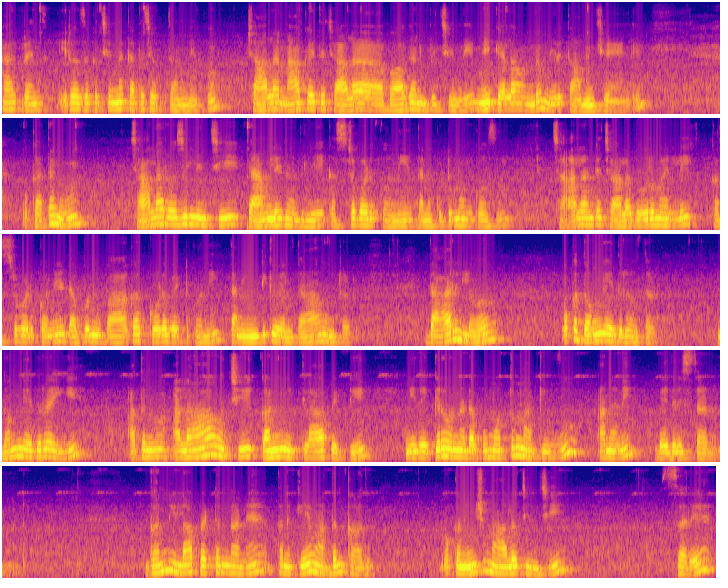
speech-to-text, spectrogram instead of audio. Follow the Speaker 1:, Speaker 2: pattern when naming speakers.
Speaker 1: Hi friends ఈరోజు ఒక చిన్న కథ చెప్తాను మీకు. చాలా నాకైతే చాలా బాగా అనిపించింది. మీకు ఎలా ఉందో మీరు కామెంట్ చేయండి. ఒక అతను చాలా రోజుల నుంచి ఫ్యామిలీని వదిలి కష్టపడుకొని తన కుటుంబం కోసం చాలా అంటే చాలా దూరం వెళ్ళి కష్టపడుకొని డబ్బును బాగా కూడబెట్టుకొని తన ఇంటికి వెళ్తూ ఉంటాడు. దారిలో ఒక దొంగ ఎదురవుతాడు. దొంగ ఎదురయ్యి అతను అలా వచ్చి కన్ను ఇట్లా పెట్టి నీ దగ్గర ఉన్న డబ్బు మొత్తం నాకు ఇవ్వు అనని బెదిరిస్తాడనమాట గన్ను ఇలా పెట్టంగానే తనకేం అర్థం కాదు. ఒక నిమిషం ఆలోచించి సరే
